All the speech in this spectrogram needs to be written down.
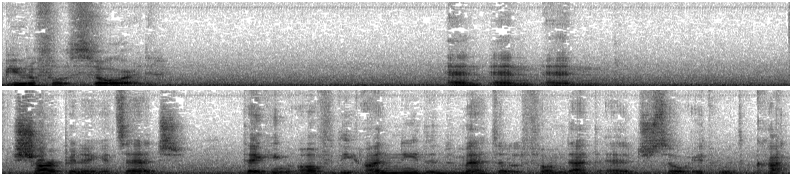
beautiful sword and and and sharpening its edge, taking off the unneeded metal from that edge so it would cut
